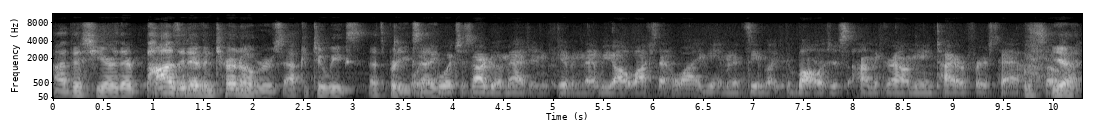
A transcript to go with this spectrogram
uh, this year. They're positive in turnovers after two weeks. That's pretty exciting. Which is hard to imagine, given that we all watched that Hawaii game, and it seemed like the ball was just on the ground the entire first half. So. yeah.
